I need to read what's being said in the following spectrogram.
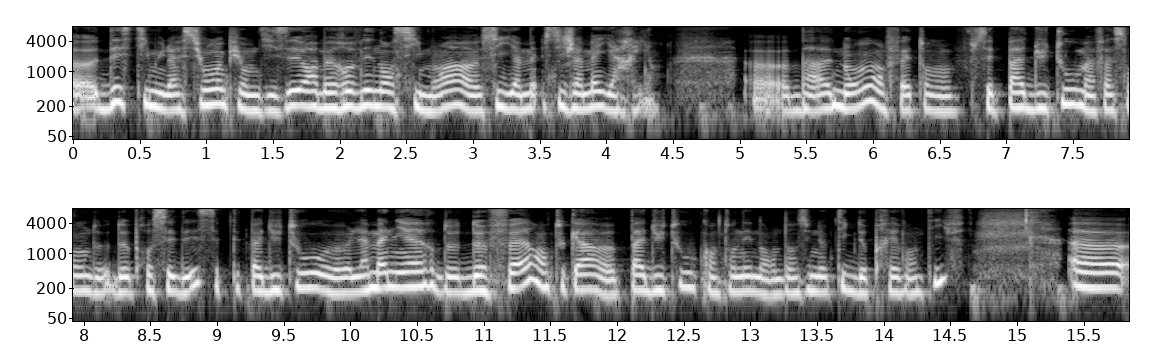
euh, des stimulations et puis on me disait oh, revenez dans six mois euh, si jamais il n'y a rien. Euh, bah non, en fait, c'est pas du tout ma façon de, procéder, c'est peut-être pas du tout euh, la manière de, faire, en tout cas euh, pas du tout quand on est dans, une optique de préventif. j'ai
